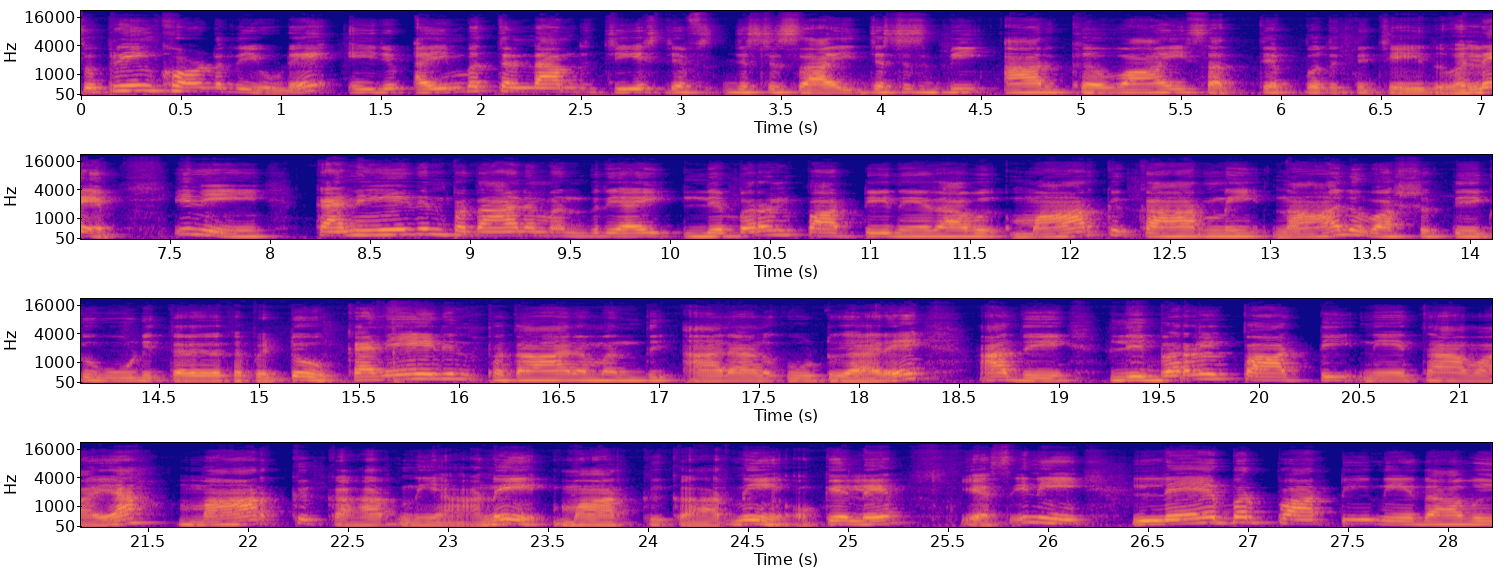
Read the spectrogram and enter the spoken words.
സുപ്രീം കോടതിയുടെ അമ്പത്തിരണ്ടാമത് ചീഫ് ജസ്റ്റിസ് ആയി ജസ്റ്റിസ് ബി ആർ ഖവായി സത്യപ്രതിജ്ഞ ചെയ്തു അല്ലേ? ഇനി കനേഡിയൻ പ്രധാനമന്ത്രിയായി ലിബറൽ പാർട്ടി നേതാവ് മാർക്ക് കാർണി നാല് വർഷത്തേക്ക് കൂടി തിരഞ്ഞെടുക്കപ്പെട്ടു. കനേഡിയൻ പ്രധാനമന്ത്രി ആരാണ് കൂട്ടുകാരെ? അത് ലിബറൽ പാർട്ടി നേതാവായ മാർക്ക് കാർണിയാണ് മാർക്ക് കാർണി ഓക്കെ അല്ലേ? യെസ് ഇനി ലേബർ പാർട്ടി നേതാവ്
